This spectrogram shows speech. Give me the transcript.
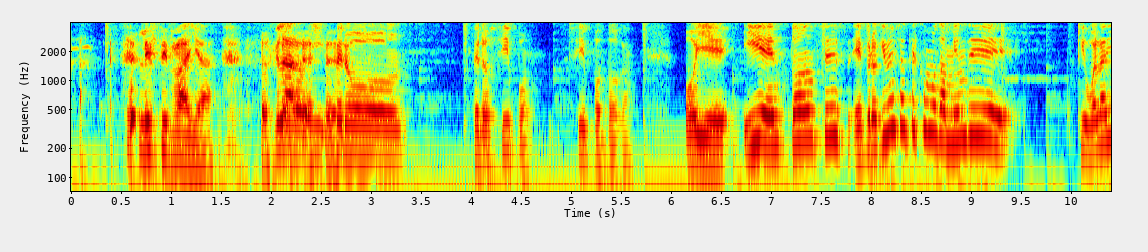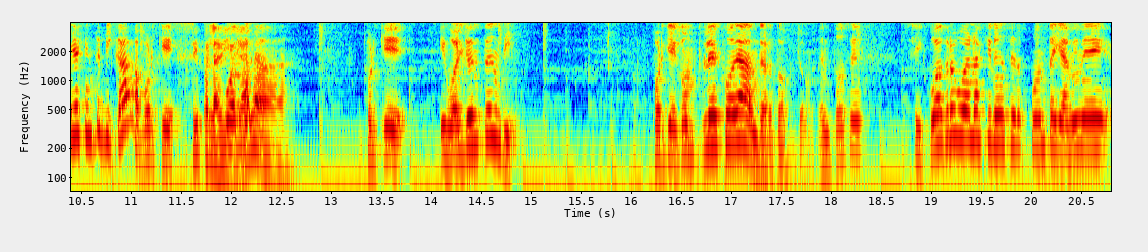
Lipsy Raya. claro, y- pero, pero sí, po, sí, po, toca. Oye, y entonces, eh, pero ¿qué pensaste como también de que igual había gente picada? Porque Sí, pues la cuando- Viviana. Porque igual yo entendí. Porque complejo de underdog yo. Entonces, si cuatro buenas quieren ser juntas y a mí me.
